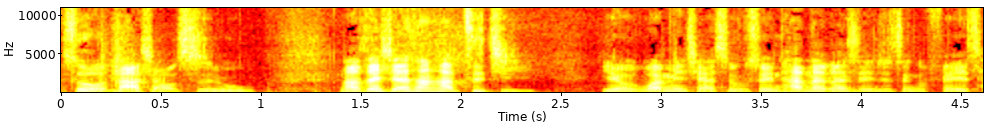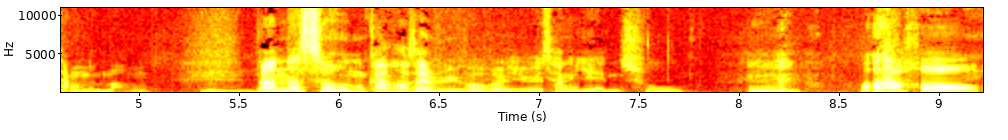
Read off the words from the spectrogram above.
所有大小事务，然后再加上他自己也有外面其他事务，所以他那段时间就整个非常的忙。嗯，然后那时候我们刚好在 Revolver 有一场演出，嗯，然后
